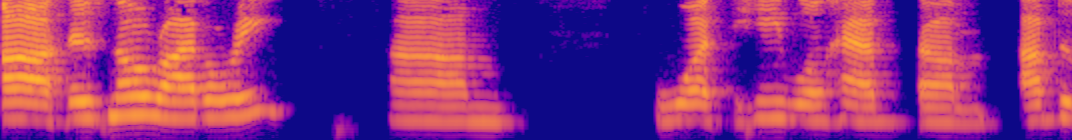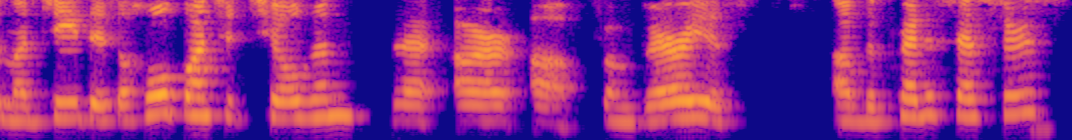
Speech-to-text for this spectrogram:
uh, there's no rivalry. Um, what he will have, um, Abdul Majid, there's a whole bunch of children that are uh, from various of the predecessors,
